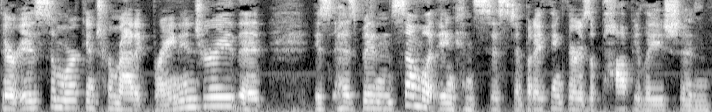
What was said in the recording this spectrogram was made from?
There is some work in traumatic brain injury that is, has been somewhat inconsistent, but I think there is a population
